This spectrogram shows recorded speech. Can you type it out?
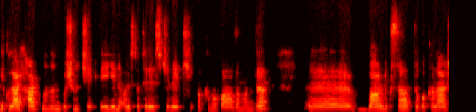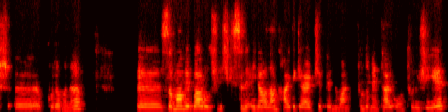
Nikolay Hartmann'ın başını çektiği yeni Aristotelesçilik akımı bağlamında e, varlıksal tabakalar e, kuramını e, zaman ve varoluş ilişkisini ele alan Heidegger'ci fundamental ontolojiye,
